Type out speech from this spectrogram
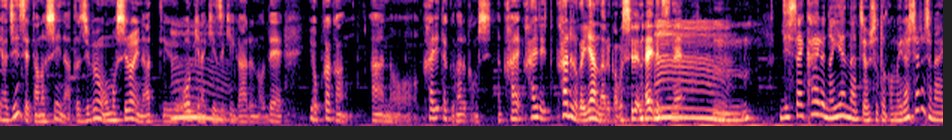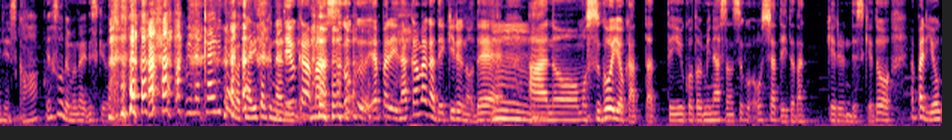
いや人生楽しいなと自分面白いなっていう大きな気づきがあるので、うん、4日間あの帰りたくなるかもし帰帰り帰るのが嫌になるかもしれないですね。うん実際帰るの嫌になっちゃう人とかもいらっしゃるんじゃないですか？いやそうでもないですけど、ね、みんな帰りたいは帰りたくなる。っていうかまあすごく やっぱり仲間ができるので、うん、あのもうすごい良かったっていうことを皆さんすごいおっしゃっていただけるんですけどやっぱり4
